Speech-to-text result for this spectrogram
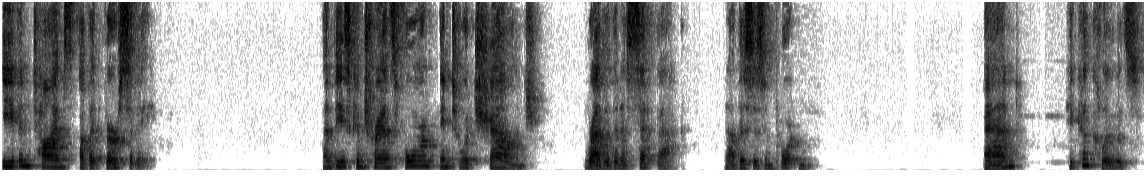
even times of adversity. And these can transform into a challenge rather than a setback. Now, this is important. And he concludes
